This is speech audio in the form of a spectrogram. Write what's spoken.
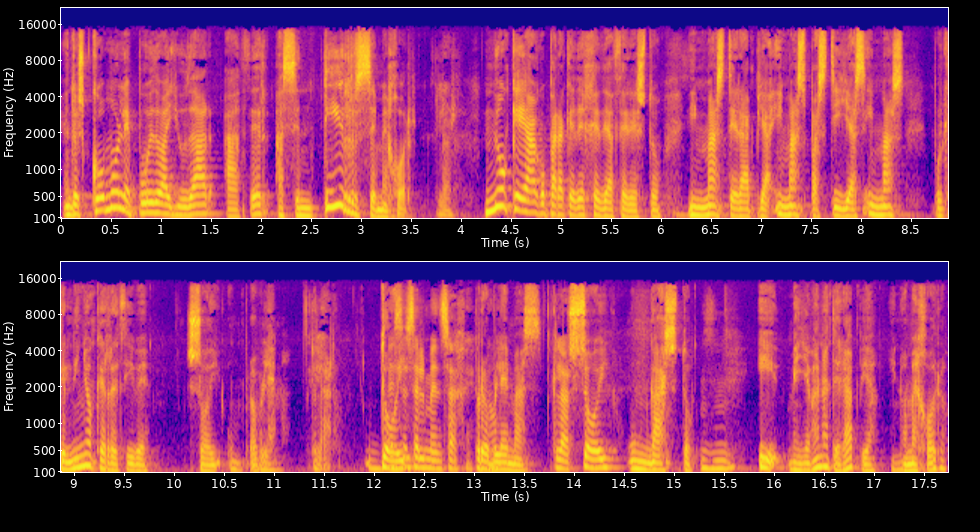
Entonces, ¿cómo le puedo ayudar a hacer a sentirse mejor? Claro. No qué hago para que deje de hacer esto, y más terapia, y más pastillas, y más. Porque el niño que recibe, soy un problema. Claro. Doy Ese es el mensaje. Problemas. Claro. Soy un gasto. Y me llevan a terapia y no mejoro.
